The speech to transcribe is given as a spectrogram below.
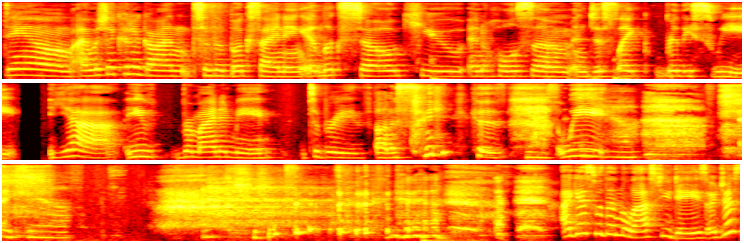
Damn, I wish I could have gone to the book signing. It looks so cute and wholesome and just like really sweet. Yeah, you've reminded me to breathe, honestly, because yes, we. Exhale. exhale. I guess within the last few days, or just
